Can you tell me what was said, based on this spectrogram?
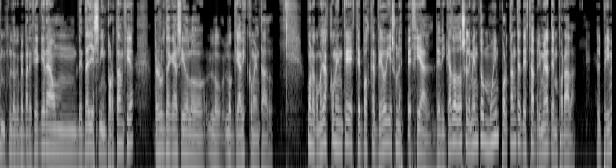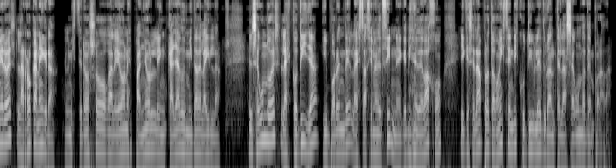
lo que me parecía que era un detalle sin importancia, resulta que ha sido lo, lo que habéis comentado. Bueno, como ya os comenté, este podcast de hoy es un especial dedicado a dos elementos muy importantes de esta primera temporada. El primero es la Roca Negra, el misterioso galeón español encallado en mitad de la isla. El segundo es la escotilla y por ende la estación del cisne que tiene debajo y que será protagonista indiscutible durante la segunda temporada.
